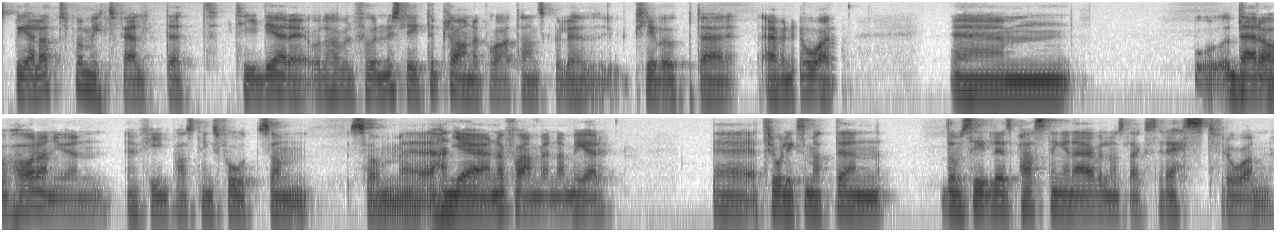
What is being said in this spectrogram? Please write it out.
spelat på mittfältet tidigare och det har väl funnits lite planer på att han skulle kliva upp där även i år. Um, och därav har han ju en, en fin passningsfot som, som uh, han gärna får använda mer. Uh, jag tror liksom att den, de sidledspassningarna är väl någon slags rest från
